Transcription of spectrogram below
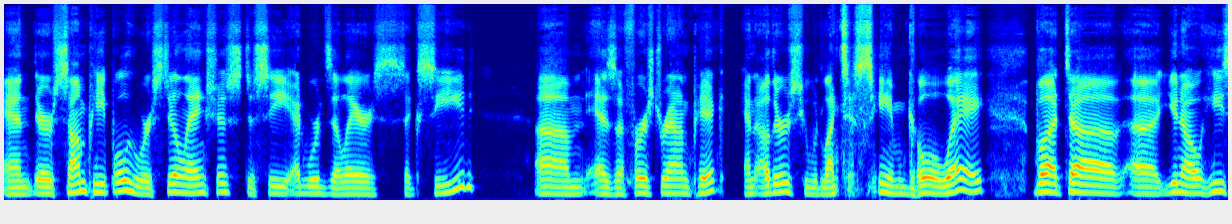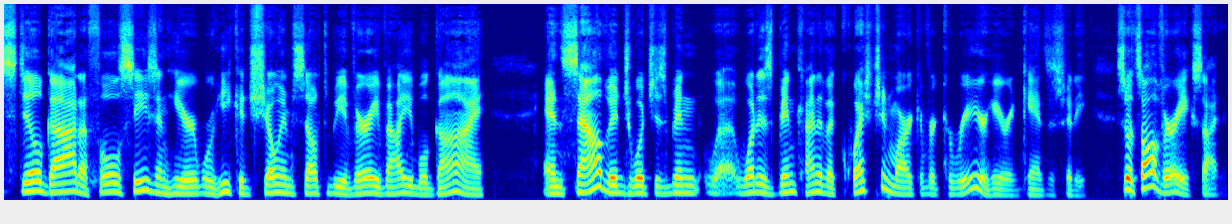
And there are some people who are still anxious to see Edwards-Helaire succeed um, as a first round pick, and others who would like to see him go away. But uh, uh, you know, he's still got a full season here where he could show himself to be a very valuable guy and salvage which has been uh, what has been kind of a question mark of a career here in Kansas City. So it's all very exciting.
